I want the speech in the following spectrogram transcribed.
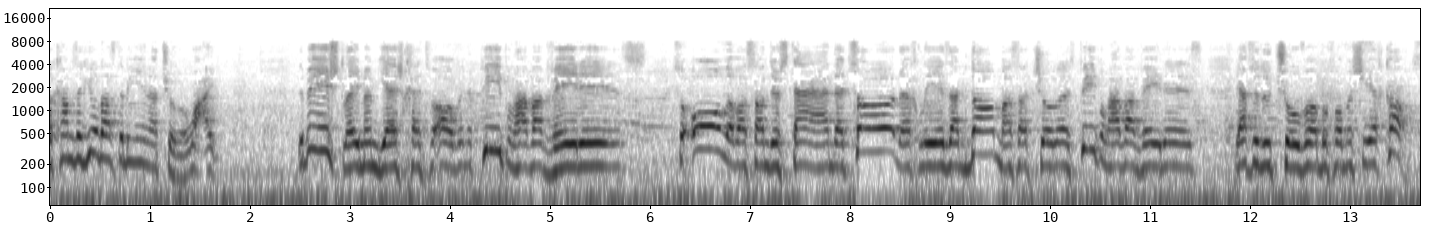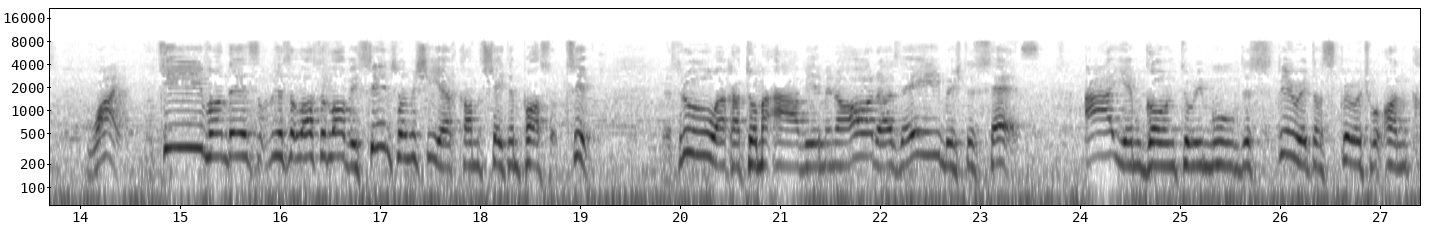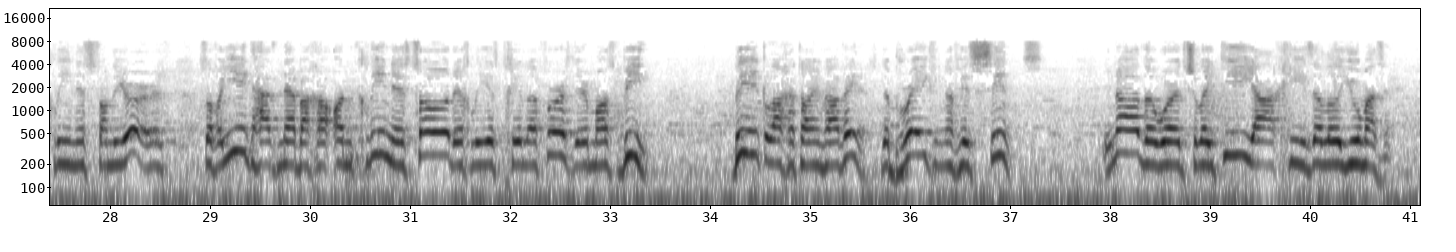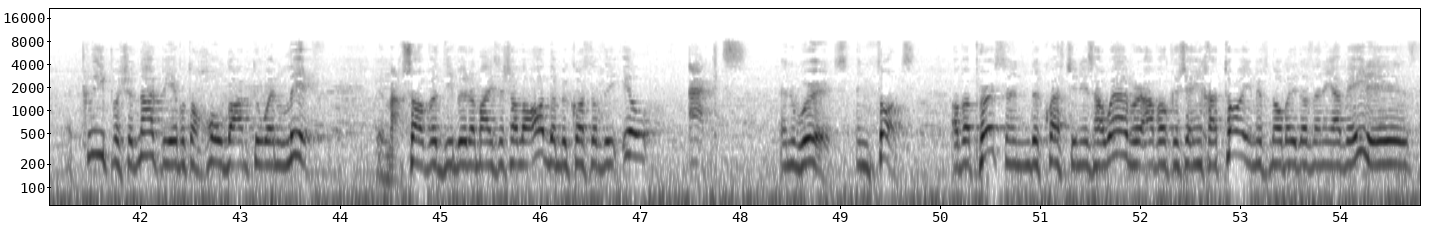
it comes, the Geula has to be in tshuva. Why? The Bishleimim yesh chet v'ov, the people have Avedis. So all of us understand that tzorech li is agdom as tshuva. The people have Avedis. You have to do tshuva before Mashiach comes. Why? Kivon there's there's a loss of love. Since when Mashiach comes, Shaitan pasuk. Tziv. Through achatoma avim in orders, the Eibushter says, I am going to remove the spirit of spiritual uncleanness from the earth. So if a yid has nebacha uncleanness, so is tchila first there must be the breaking of his sins. In other words. A klipa should not be able to hold on to and live. Because of the ill acts and words and thoughts of a person. The question is, however, if nobody does any avedis,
